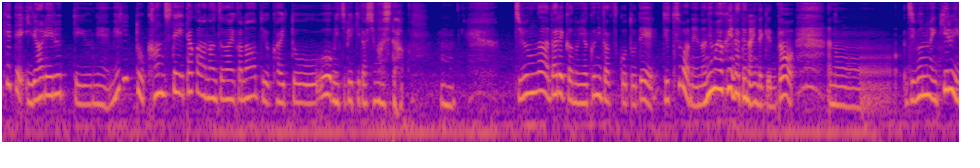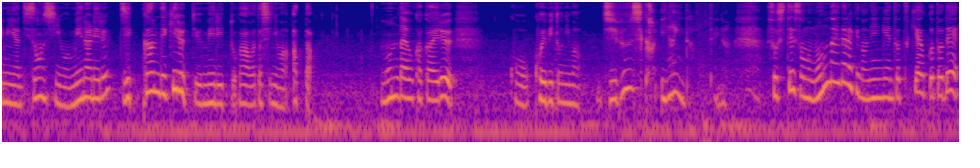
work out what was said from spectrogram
けていられるっていうねメリットを感じていたからなんじゃないかなという回答を導き出しました。うん、自分が誰かの役に立つことで実はね何も役に立てないんだけど、あの自分の生きる意味や自尊心を埋められる実感できるっていうメリットが私にはあった問題を抱えるこう恋人には自分しかいないんだみたいなそしてその問題だらけの人間と付き合うことで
